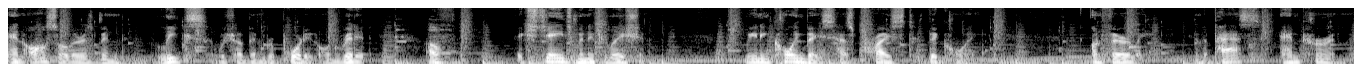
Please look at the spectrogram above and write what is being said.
and also there has been leaks which have been reported on Reddit of exchange manipulation, meaning Coinbase has priced Bitcoin unfairly past and currently.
